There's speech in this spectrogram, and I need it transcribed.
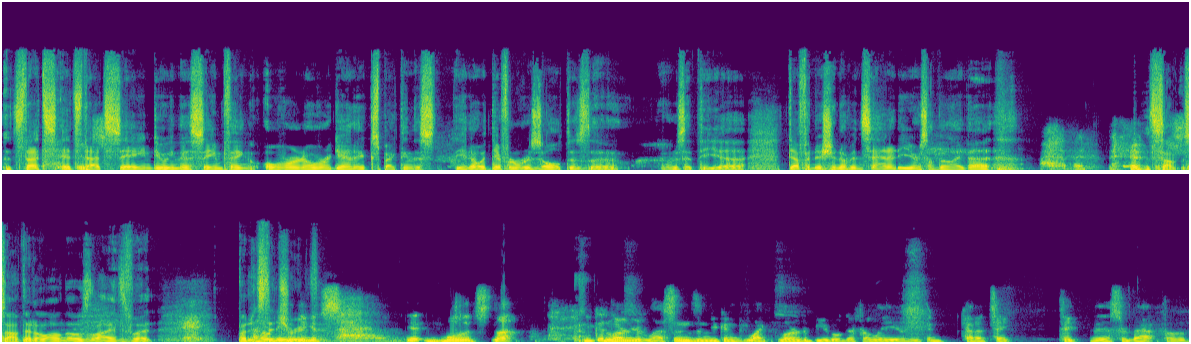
It's that's it's, that saying doing the same thing over and over again and expecting this you know a different result is the what is it the uh, definition of insanity or something like that. It's some, something along those lines, but but it's I don't the truth. think it's it, well it's not you can learn your lessons and you can like learn to bugle differently or you can kind of take take this or that for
